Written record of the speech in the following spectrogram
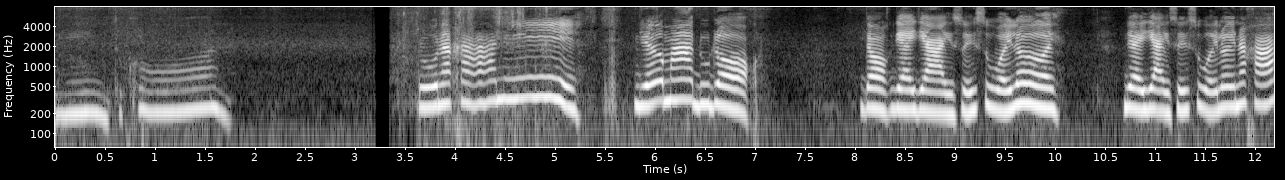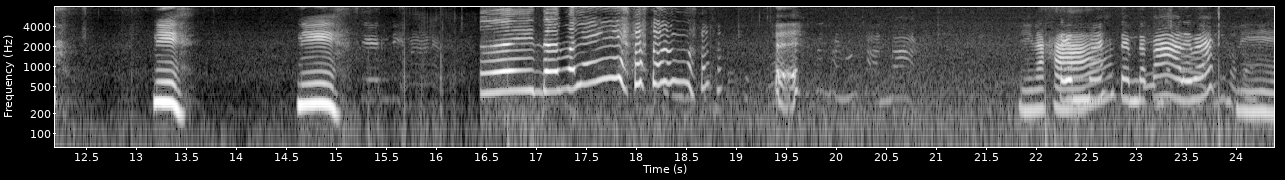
นี่ทุกคน ดูนะคะนี่ เยอะมากดูดอก ดอกใหญ่ๆ สวยๆเลย ใหญ่ๆ สวยๆเลยนะคะ นี่ นี่เอ้ยเดินมาแล้วนี่นะคะ เต็มไหมเต็มตะกร้าเลยไหมนี่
